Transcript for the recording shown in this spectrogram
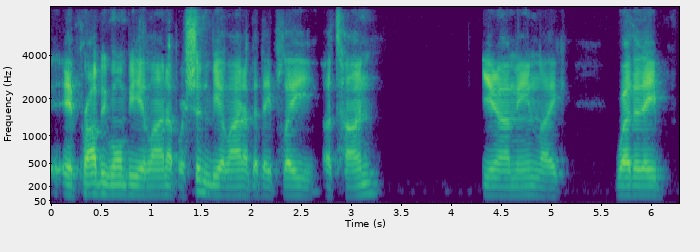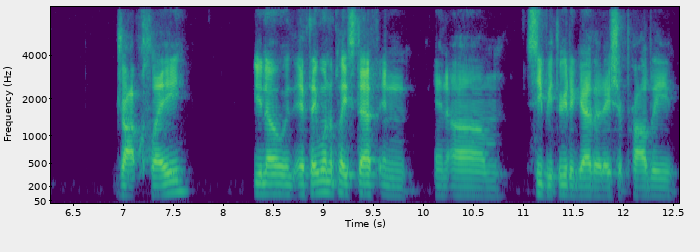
it probably won't be a lineup or shouldn't be a lineup that they play a ton you know what I mean? Like whether they drop Klay, you know, if they want to play Steph and and um, CP3 together, they should probably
